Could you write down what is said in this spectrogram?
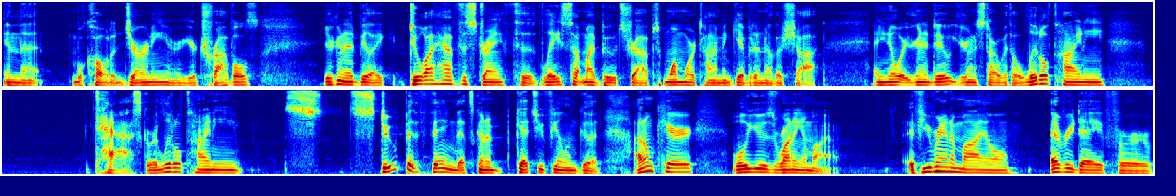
in that, we'll call it a journey or your travels. You're going to be like, do I have the strength to lace up my bootstraps one more time and give it another shot? And you know what you're going to do? You're going to start with a little tiny task or a little tiny st- stupid thing that's going to get you feeling good. I don't care. We'll use running a mile. If you ran a mile every day for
